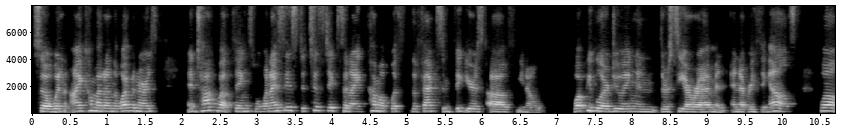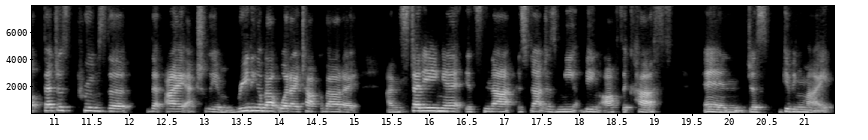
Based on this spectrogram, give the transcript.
So when I come out on the webinars and talk about things, well, when I say statistics and I come up with the facts and figures of, you know, what people are doing in their CRM and, and everything else, well, that just proves the that I actually am reading about what I talk about. I, I'm studying it. It's not, it's not just me being off the cuff and just giving my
